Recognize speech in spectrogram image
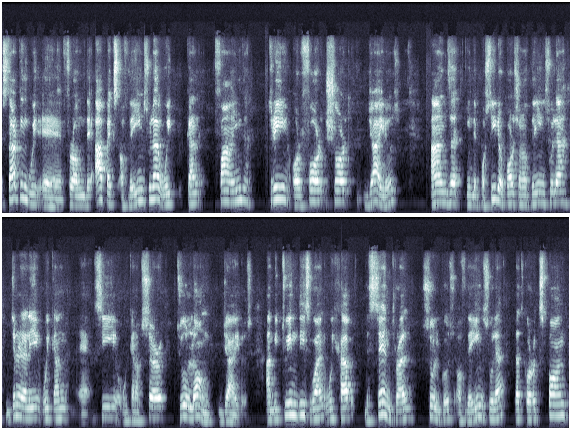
starting with, uh, from the apex of the insula, we can find three or four short gyrus and uh, in the posterior portion of the insula, generally we can see, we can observe two long gyrus. And between this one, we have the central sulcus of the insula that correspond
